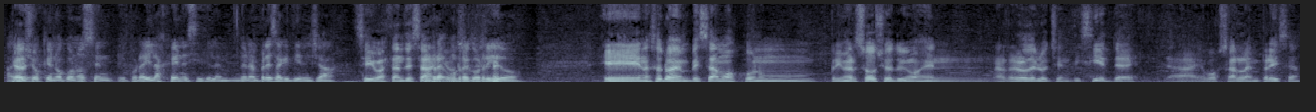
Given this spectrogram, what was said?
aquellos que no conocen eh, por ahí la génesis de, una empresa que tiene ya sí, bastantes años. un, recorrido. Eh, nosotros empezamos con un primer socio, tuvimos en alrededor del 87 a, esbozar la empresa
